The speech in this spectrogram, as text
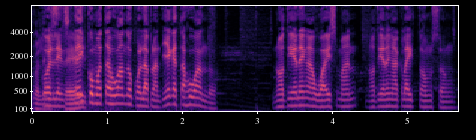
Golden Golden State, State. como está jugando, con la plantilla que está jugando, no tienen a Wiseman, no tienen a Clay Thompson.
